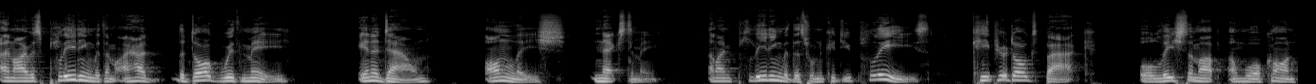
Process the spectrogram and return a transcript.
And I was pleading with them. I had the dog with me in a down on leash next to me. And I'm pleading with this woman, could you please keep your dogs back or leash them up and walk on?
